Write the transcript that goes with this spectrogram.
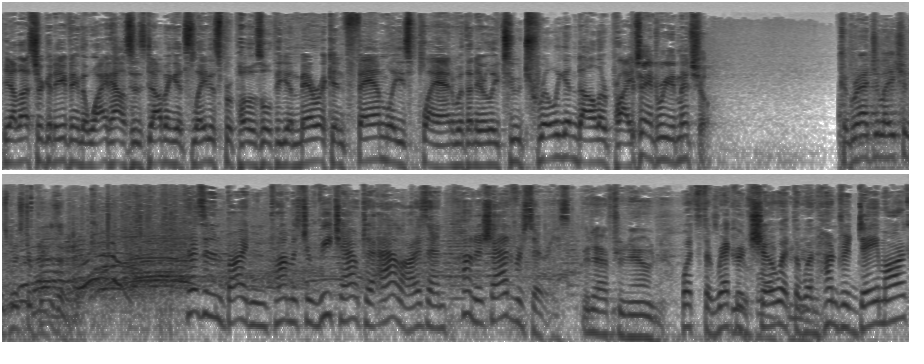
Yeah, Lester, good evening. The White House is dubbing its latest proposal the American Families Plan with a nearly $2 trillion price. Here's Andrea Mitchell. Congratulations, Mr. President. President Biden promised to reach out to allies and punish adversaries. Good afternoon. What's the record show at the 100 day mark?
